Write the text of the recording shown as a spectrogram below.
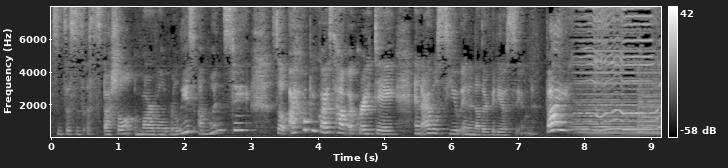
since this is a special Marvel release on Wednesday. So I hope you guys have a great day and I will see you in another video soon. Bye!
